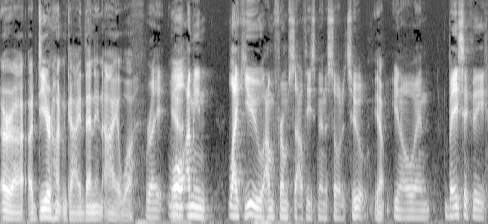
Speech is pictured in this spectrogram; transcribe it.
or a, a deer hunting guy than in Iowa. Right. Yeah. Well, I mean, like you, I'm from southeast Minnesota too. Yep. You know, and basically,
